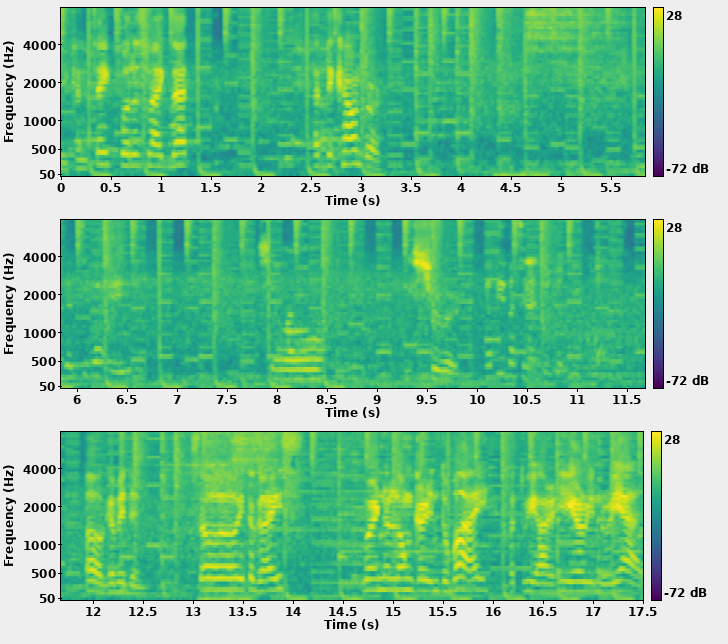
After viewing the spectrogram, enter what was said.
You can take photos like that at the counter. So, sure. Gabi ba sila dito? Oh, gabi din. So, ito guys, we're no longer in Dubai, but we are here in Riyadh.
